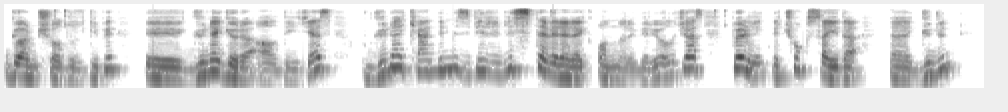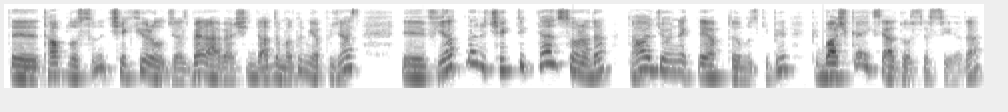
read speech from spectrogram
görmüş olduğunuz gibi e, güne göre al diyeceğiz. Güne kendimiz bir liste vererek onları veriyor olacağız. Böylelikle çok sayıda e, günün e, tablosunu çekiyor olacağız. Beraber şimdi adım adım yapacağız. E, fiyatları çektikten sonra da daha önce örnekte yaptığımız gibi bir başka Excel dosyasıyla da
